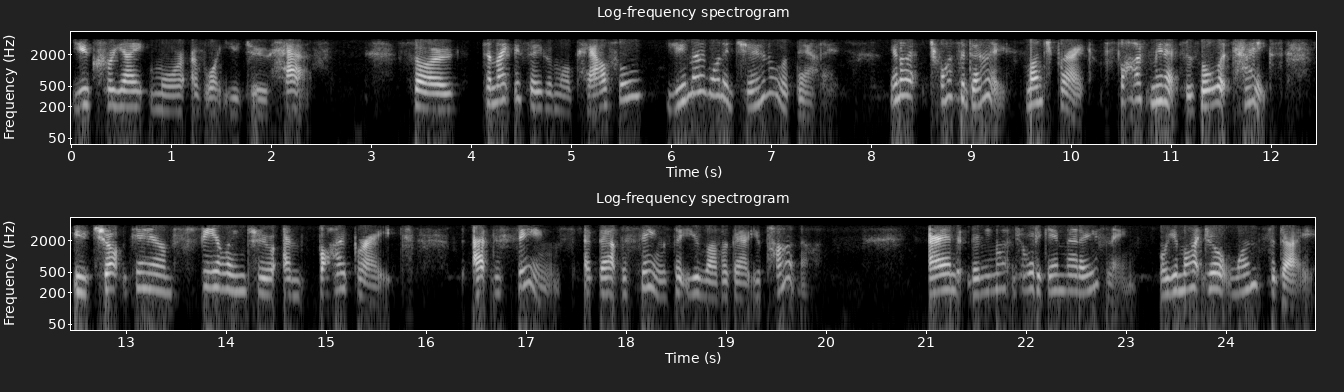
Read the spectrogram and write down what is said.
you create more of what you do have. So, to make this even more powerful, you may want to journal about it. You know, twice a day, lunch break, five minutes is all it takes. You jot down, feel into, and vibrate at the things, about the things that you love about your partner. And then you might do it again that evening, or you might do it once a day.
